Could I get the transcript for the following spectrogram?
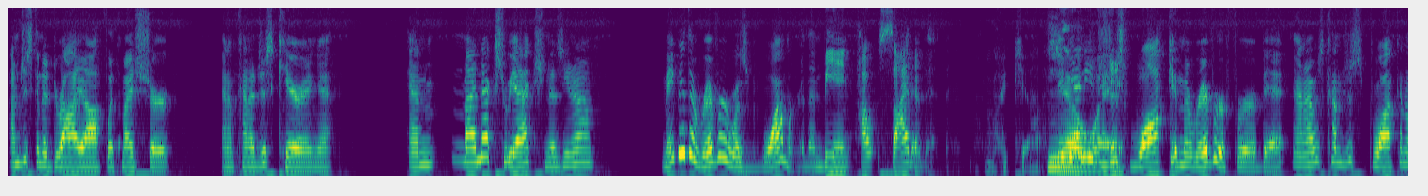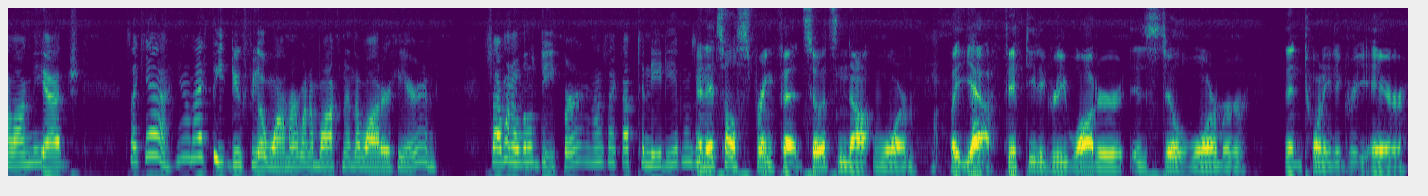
I'm just going to dry off with my shirt and I'm kind of just carrying it. And my next reaction is, you know, maybe the river was warmer than being outside of it. Oh my gosh. Maybe no I need way. to just walk in the river for a bit. And I was kind of just walking along the edge. It's like, yeah, you know, my feet do feel warmer when I'm walking in the water here. And So I went a little deeper, and I was like up to knee deep. And I was And it's all spring fed, so it's not warm. But yeah, 50 degree water is still warmer than 20 degree air,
